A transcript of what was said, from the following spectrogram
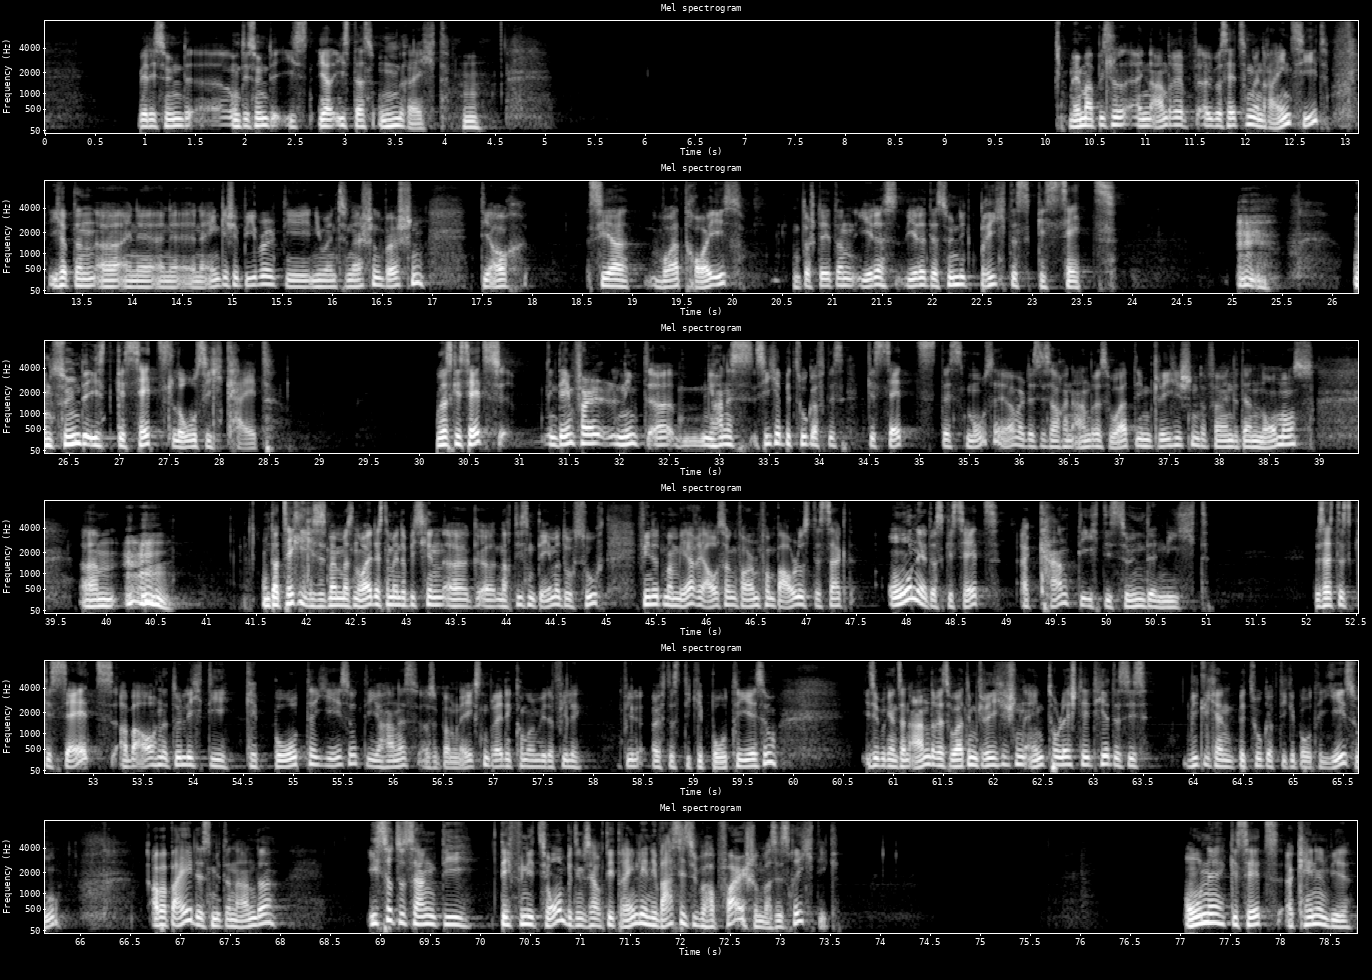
wer die Sünde, äh, und die Sünde ist, ja, ist das Unrecht. Hm. Wenn man ein bisschen in andere Übersetzungen reinzieht, ich habe dann äh, eine, eine, eine englische Bibel, die New International Version, die auch sehr worttreu ist. Und da steht dann, jeder, jeder, der sündigt, bricht das Gesetz. Und Sünde ist Gesetzlosigkeit. Und das Gesetz, in dem Fall nimmt äh, Johannes sicher Bezug auf das Gesetz des Mose, ja, weil das ist auch ein anderes Wort im Griechischen, da verwendet er Nomos. Ähm, und tatsächlich ist es, wenn man das Neue Testament ein bisschen äh, nach diesem Thema durchsucht, findet man mehrere Aussagen, vor allem von Paulus, der sagt, ohne das Gesetz erkannte ich die Sünde nicht. Das heißt, das Gesetz, aber auch natürlich die Gebote Jesu, die Johannes, also beim nächsten Predigt kommen wieder viele viel öfters die Gebote Jesu. Ist übrigens ein anderes Wort im Griechischen, Entole steht hier, das ist wirklich ein Bezug auf die Gebote Jesu. Aber beides miteinander ist sozusagen die Definition bzw. auch die Trennlinie, was ist überhaupt falsch und was ist richtig. Ohne Gesetz erkennen wir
